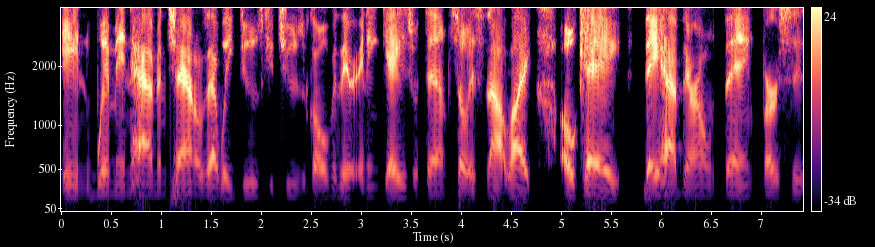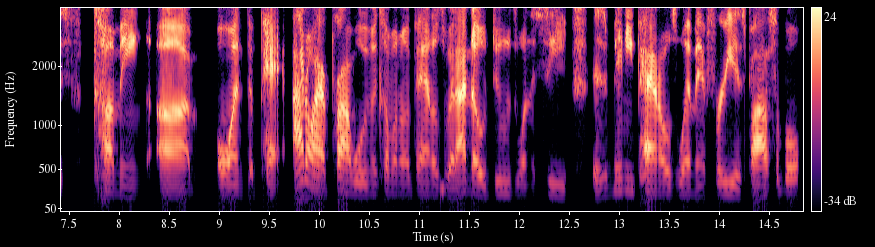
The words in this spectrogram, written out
in women having channels. That way, dudes could choose to go over there and engage with them. So it's not like okay, they have their own thing versus coming um on the pan. I don't have a problem with women coming on panels, but I know dudes want to see as many panels women free as possible.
